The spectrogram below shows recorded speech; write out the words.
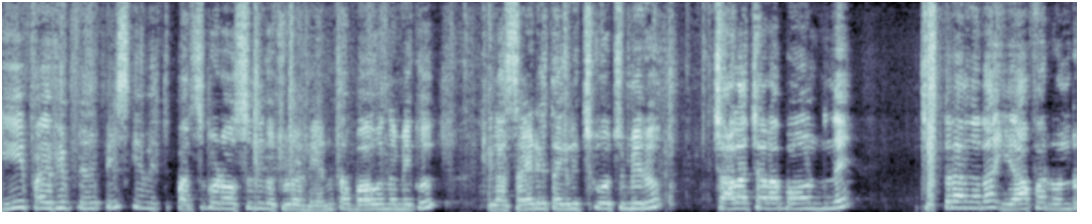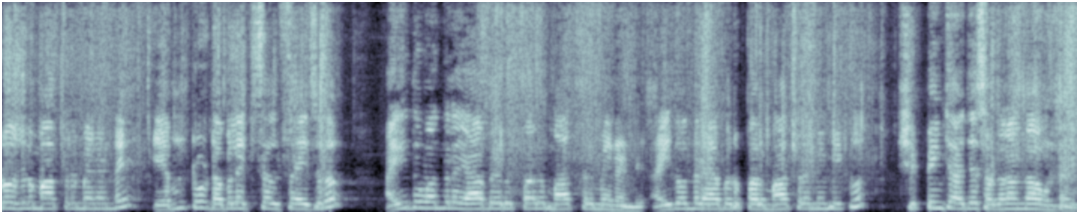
ఈ ఫైవ్ ఫిఫ్టీ రూపీస్కి విత్ పర్స్ కూడా వస్తుంది. ఇక చూడండి. ఎంత బాగుందో మీకు. ఇలా సైడ్కి తగిలించుకోవచ్చు మీరు. చాలా చాలా బాగుంటుంది. చెప్తున్నాను కదా ఈ ఆఫర్ రెండు రోజులు మాత్రమేనండి. ఎం టూ డబుల్ ఎక్స్ఎల్ సైజులో ఐదు వందల యాభై రూపాయలు మాత్రమేనండి. ఐదు వందల యాభై రూపాయలు మాత్రమే మీకు షిప్పింగ్ ఛార్జెస్ అదనంగా ఉంటాయి.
